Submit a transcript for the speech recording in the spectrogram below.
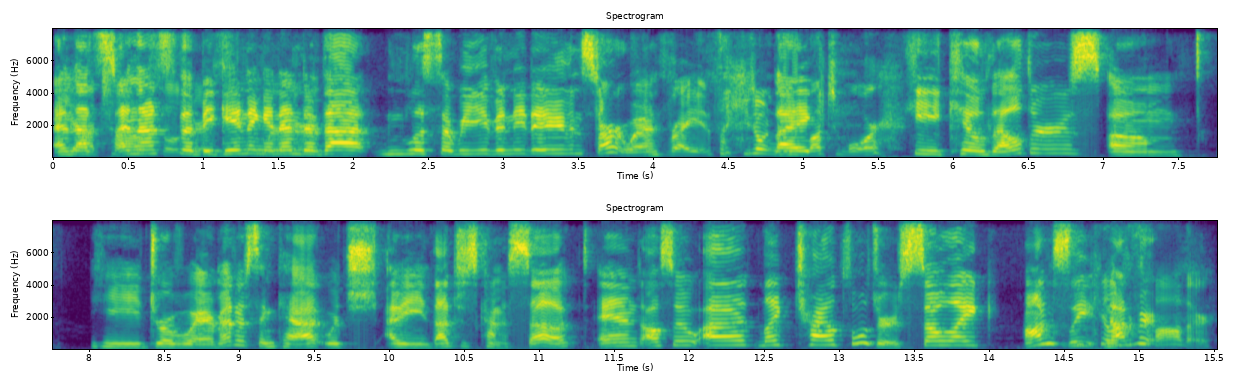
And Yeah, that's and that's the beginning and end of that list that we even need to even start with. Right? It's like you don't Like- need much more. he killed elders um he drove away our medicine cat which i mean that just kind of sucked and also uh like child soldiers so like honestly not a very father.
